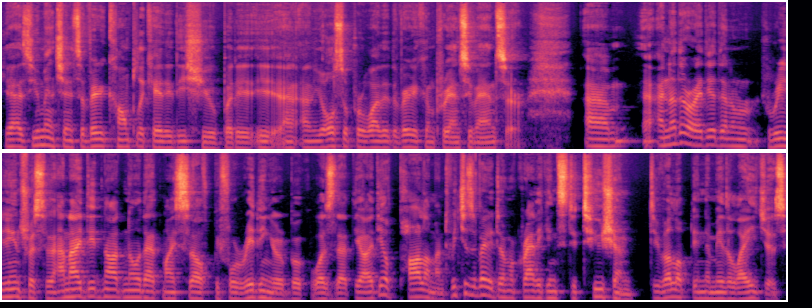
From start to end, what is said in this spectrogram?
Yeah, as you mentioned, it's a very complicated issue, but it, it, and you also provided a very comprehensive answer. Um, another idea that I'm really interested in, and I did not know that myself before reading your book, was that the idea of parliament, which is a very democratic institution developed in the Middle Ages,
